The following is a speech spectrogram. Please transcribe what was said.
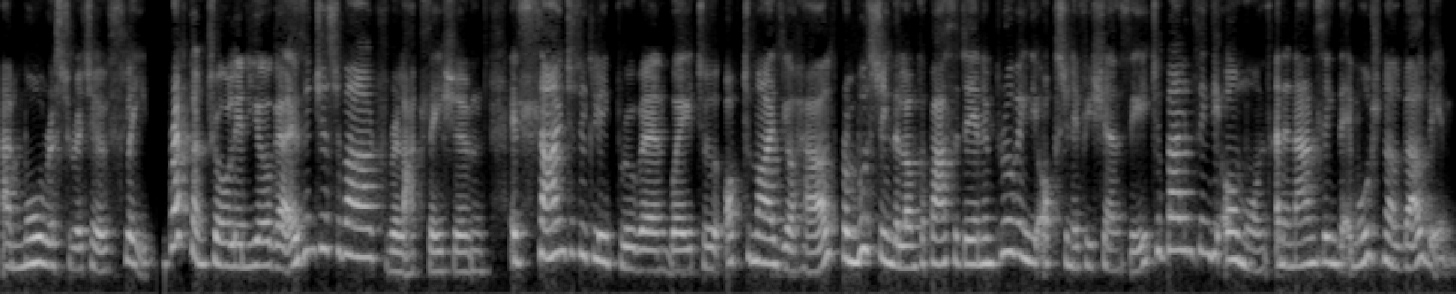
and more restorative sleep. Breath control in yoga isn't just about relaxation. It's scientifically proven way to optimize your health from boosting the lung capacity and improving the oxygen efficiency to balancing the hormones and enhancing the emotional well-being.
